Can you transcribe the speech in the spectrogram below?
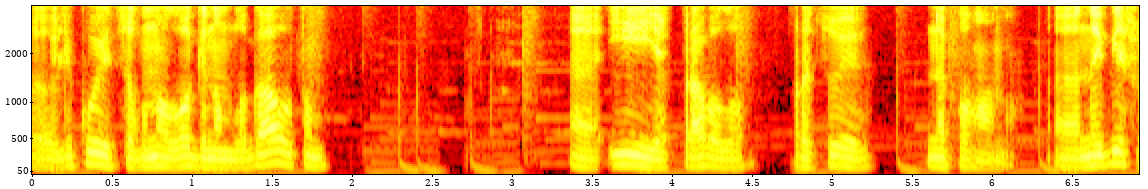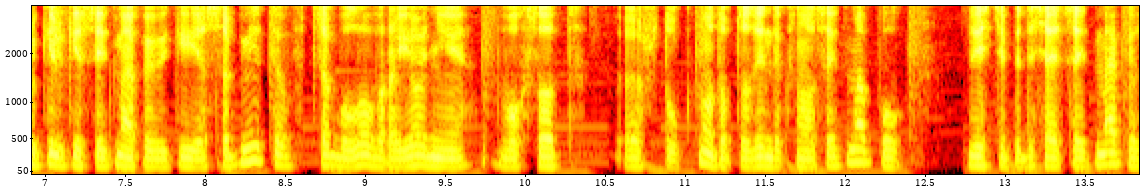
лікується воно логіном логаутом. Е, І, як правило, працює непогано. Е, Найбільшу кількість сайтмепів, які я сабмітив, це було в районі 200 е, штук. Ну, тобто з індексного сайтмепу 250 сайтмепів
